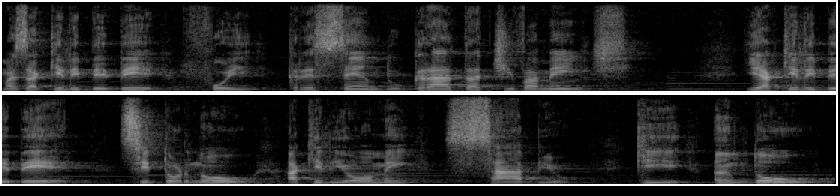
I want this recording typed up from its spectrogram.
mas aquele bebê foi crescendo gradativamente. E aquele bebê se tornou aquele homem sábio que andou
